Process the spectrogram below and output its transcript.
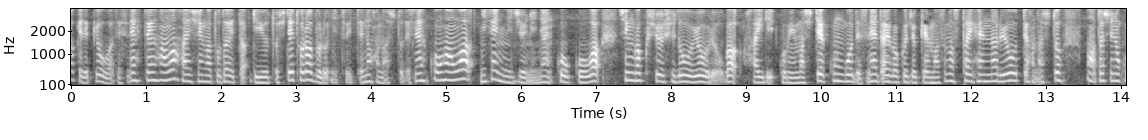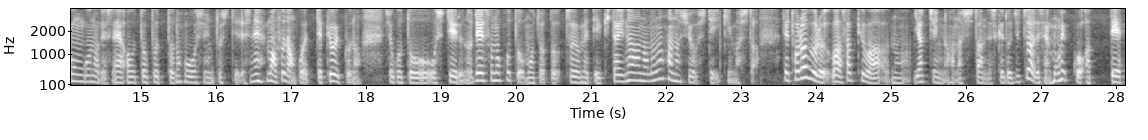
わけで今日はですね前半は配信が途絶えた理由としてトラブルについての話とですね後半は2022年高校は新学習指導要領が入り込みまして今後ですね大学受験ますます大変になるよって話と、まあ、私の今後のですねアウトプットの方針としてですねまあ普段こうやって教育の仕事をしているのでそのことをもうちょっと強めていきたいななどの話をしていきました。でトラブルはさっきはあの家賃の話したんですけど実はですねもう一個あって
